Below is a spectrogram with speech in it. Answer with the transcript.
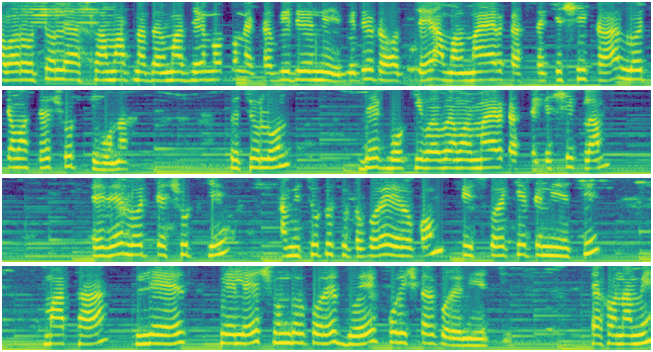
আবারও চলে আসলাম আপনাদের মাঝে নতুন একটা ভিডিও নিয়ে। ভিডিওটা হচ্ছে আমার মায়ের কাছ থেকে শেখা লইট্টা মাছের সুটকি বোনা। তো চলুন দেখব কীভাবে আমার মায়ের কাছ থেকে শিখলাম। এই যে লইট্টা শুটকি আমি ছোট ছোট করে এরকম পিস করে কেটে নিয়েছি। মাথা, লেজ, পেলে সুন্দর করে ধুয়ে পরিষ্কার করে নিয়েছি। এখন আমি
